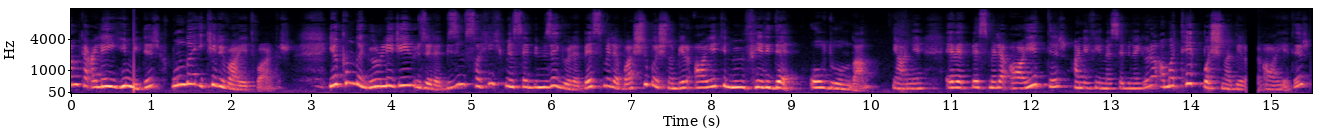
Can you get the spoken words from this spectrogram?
amte aleyhim midir? Bunda iki rivayet vardır. Yakında görüleceği üzere bizim sahih mezhebimize göre besmele başlı başına bir ayeti münferide olduğundan yani evet besmele ayettir Hanefi mezhebine göre ama tek başına bir ayettir.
